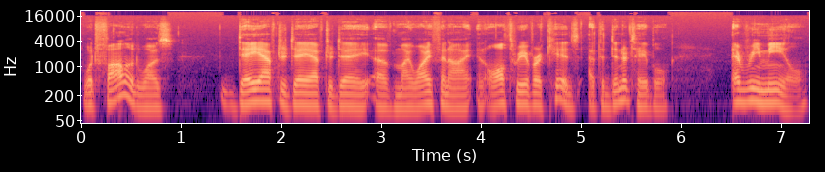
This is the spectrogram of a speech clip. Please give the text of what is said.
what followed was day after day after day of my wife and I and all three of our kids at the dinner table, every meal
